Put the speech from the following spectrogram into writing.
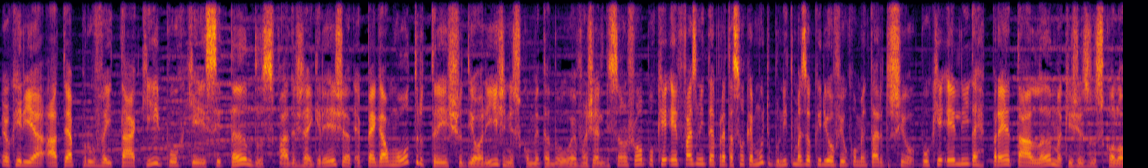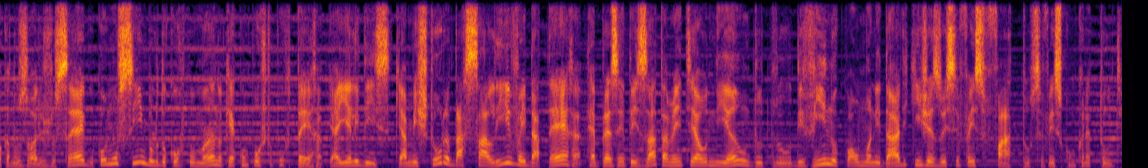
Eu queria até aproveitar aqui, porque citando os padres da igreja, é pegar pegar um outro trecho de Orígenes comentando o Evangelho de São João, porque ele faz uma interpretação que é muito bonita, mas eu queria ouvir um comentário do senhor. Porque ele interpreta a lama que Jesus coloca nos olhos do cego como um símbolo do corpo humano que é composto por terra. E aí ele diz que a mistura da saliva e da terra representa exatamente a união do, do divino com a humanidade que em Jesus se fez fato, se fez concretude.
